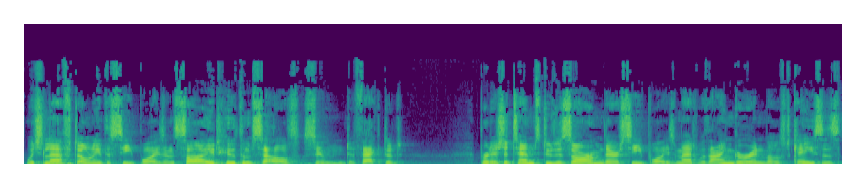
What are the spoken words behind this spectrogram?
which left only the sepoys inside, who themselves soon defected. British attempts to disarm their sepoys met with anger in most cases,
